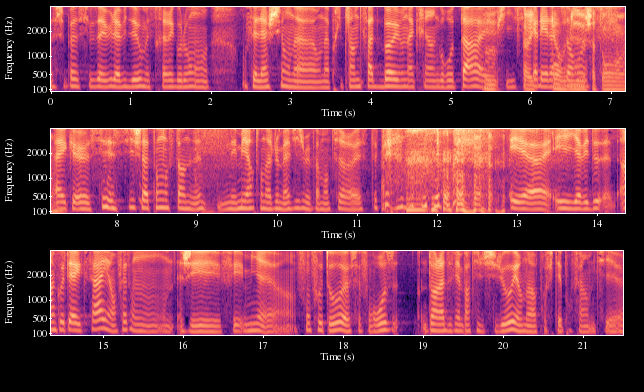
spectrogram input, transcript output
je sais pas si vous avez vu la vidéo, mais c'est très rigolo. On, on s'est lâché, on a, on a pris plein de fat boys, on a créé un gros tas et Mm. puis s'est calé 15 là-dedans. 000 chatons. Avec six, chatons, c'était un des meilleurs tournages de ma vie, je vais pas mentir, c'était tellement mignon. Et il y avait deux, un côté avec ça, et en fait, j'ai fait mis un fond photo, ce fond rose, dans la deuxième partie du studio, et on a profité pour faire un petit, euh,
